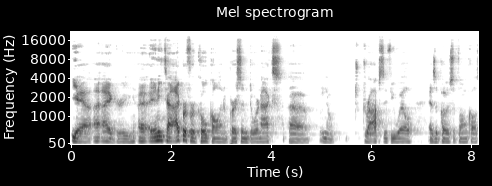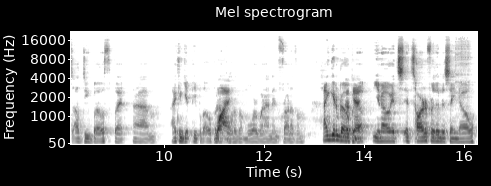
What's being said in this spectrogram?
Yeah, I, I agree. Uh, anytime I prefer cold calling in person, door knocks, uh, you know, drops, if you will, as opposed to phone calls. I'll do both, but um, I can get people to open Why? up a little bit more when I'm in front of them. I can get them to open okay. up. You know, it's it's harder for them to say no.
